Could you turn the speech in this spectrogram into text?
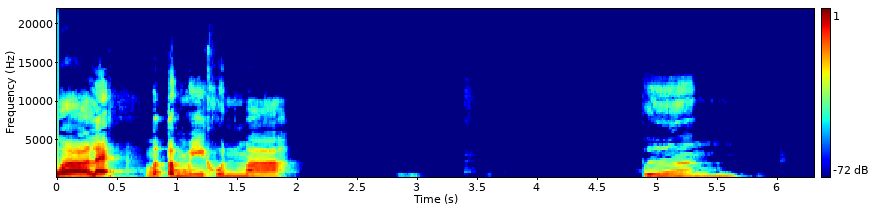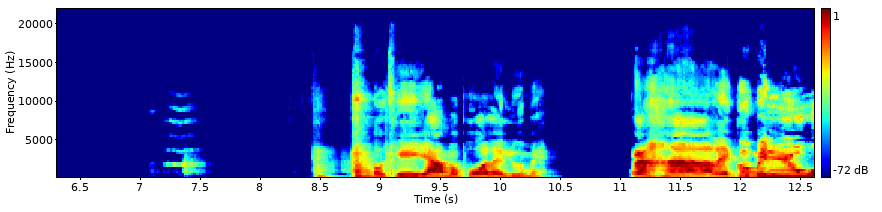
ว่าและมันต้องมีคนมาปึ้งโอเค ย่ามาเพราะอะไรรู้ไหมมาหาอะไรก็ไม่รู้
